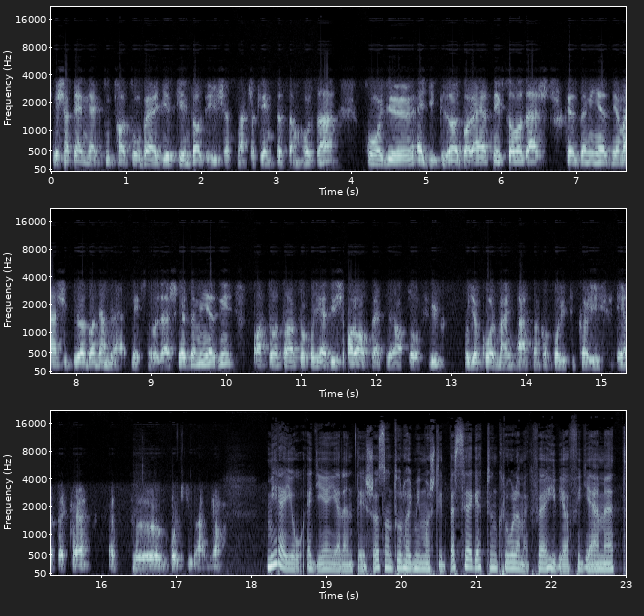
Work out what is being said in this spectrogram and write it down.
és hát ennek tudható be egyébként az is, ezt már csak én teszem hozzá, hogy egyik pillanatban lehet népszavazást kezdeményezni, a másik pillanatban nem lehet népszavazást kezdeményezni. Attól tartok, hogy ez is alapvetően attól függ, hogy a kormánypártnak a politikai érdeke ezt hogy kívánja. Mire jó egy ilyen jelentés? Azon túl, hogy mi most itt beszélgettünk róla, meg felhívja a figyelmet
